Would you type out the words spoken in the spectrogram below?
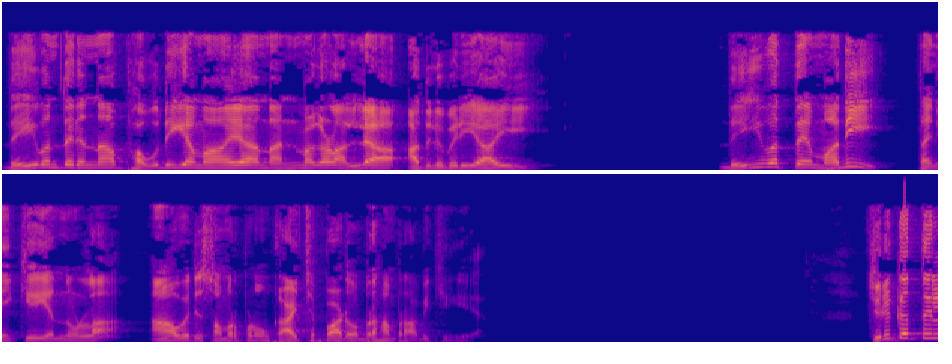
ദൈവം തരുന്ന ഭൗതികമായ നന്മകളല്ല അതിലുപരിയായി. ദൈവത്തെ മതി തനിക്ക് എന്നുള്ള ആ ഒരു സമർപ്പണവും കാഴ്ചപ്പാടും അബ്രഹാം പ്രാപിക്കുകയാണ് ചുരുക്കത്തിൽ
